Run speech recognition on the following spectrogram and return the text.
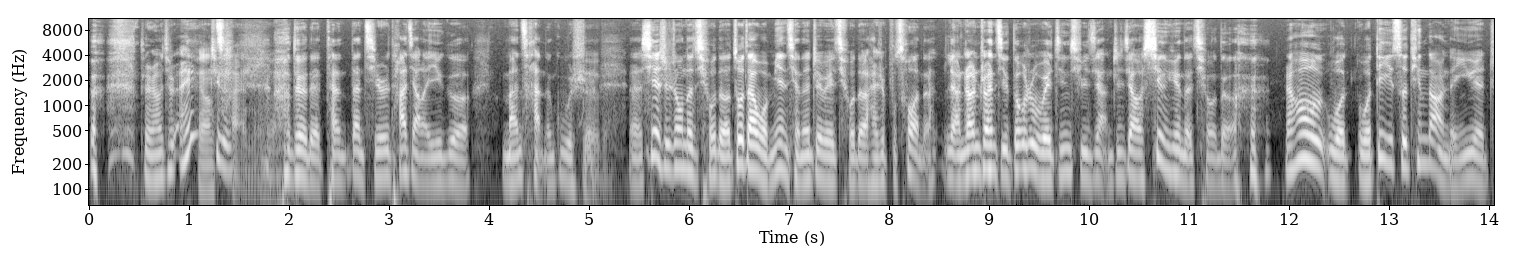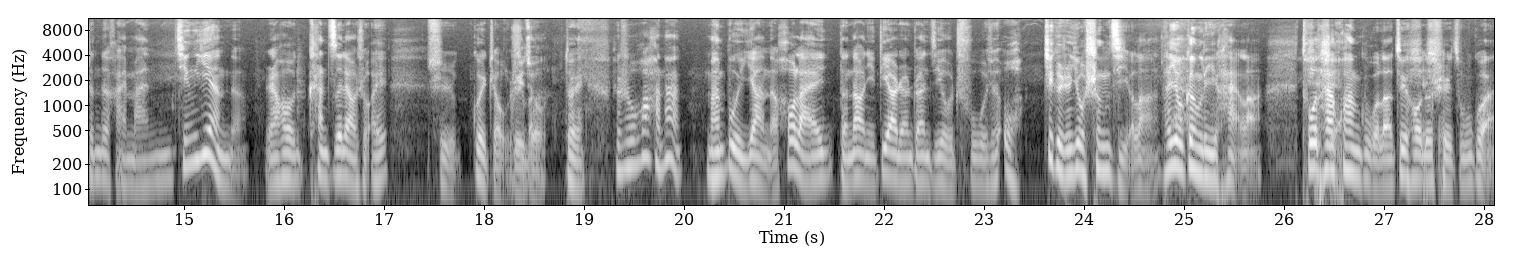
对，然后就是哎，这个 对对，他但其实他讲了一个蛮惨的故事。呃，现实中的裘德坐在我面前的这位裘德还是不错的，两张专辑都入围金曲奖，这叫幸运的裘德。然后我我第一次听到你的音乐，真的还蛮惊艳的。然后看资料说，哎。是贵州是吧？对，就说哇，那蛮不一样的。后来等到你第二张专辑又出，我觉得哇，这个人又升级了，他又更厉害了，脱胎换骨了。最后的水族馆，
